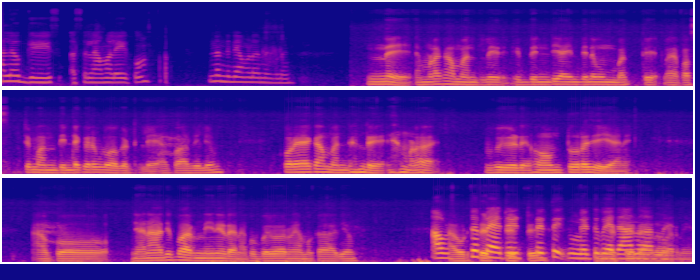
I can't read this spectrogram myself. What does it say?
ഹലോ ഗേസ് അലൈക്കും ഇന്നെന്തിനാ നമ്മൾ നിങ്ങൾ? ഇന്നേ നമ്മളെ കമന്റിൽ ഇതിന്റെ അതിന്റെ മുമ്പത്തെ ഫസ്റ്റ് മന്തിന്റെ ഒക്കെ ഒരു വ്ലോഗ് ഇട്ടില്ലേ? അപ്പൊ അതിലും കുറെ കമന്റ് ഉണ്ട് നമ്മളെ വീട് ഹോം ടൂർ ചെയ്യാന്. അപ്പോ ഞാൻ ആദ്യം പറഞ്ഞിടാൻ അപ്പൊ പറഞ്ഞു നമുക്ക് ആദ്യം അവിടുത്തെ ഇട്ടിട്ട് ഇങ്ങോട്ട് വരാന്ന് പറഞ്ഞു.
